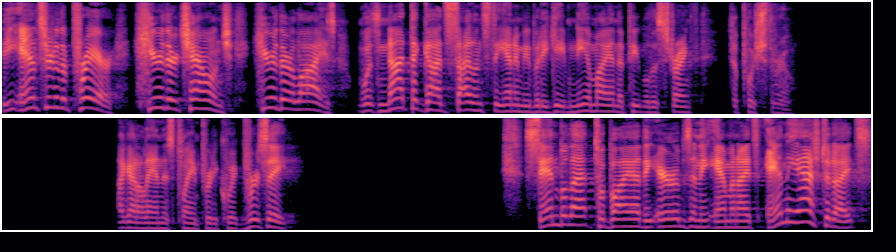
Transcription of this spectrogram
The answer to the prayer, hear their challenge, hear their lies, was not that God silenced the enemy, but He gave Nehemiah and the people the strength to push through. I got to land this plane pretty quick. Verse 8 Sanballat, Tobiah, the Arabs, and the Ammonites, and the Ashdodites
